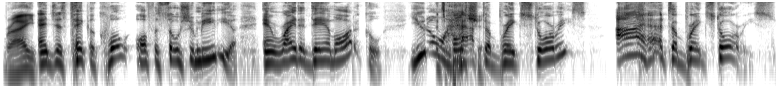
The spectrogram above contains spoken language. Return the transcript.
Right. and just take a quote off of social media and write a damn article. You don't have to break stories. I had to break stories.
